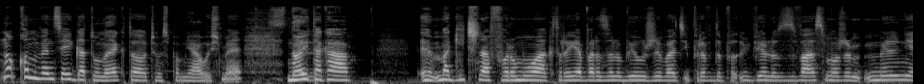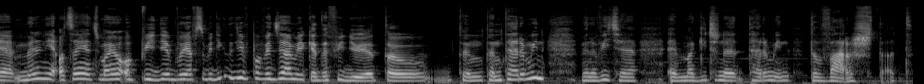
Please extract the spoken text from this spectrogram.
No konwencja i gatunek, to o czym wspomniałyśmy. No i taka magiczna formuła, której ja bardzo lubię używać i prawdopodobnie wielu z Was może mylnie, mylnie oceniać moją opinię, bo ja w sobie nigdy nie powiedziałam, jak ja definiuję to, ten, ten termin. Mianowicie y, magiczny termin to warsztat.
